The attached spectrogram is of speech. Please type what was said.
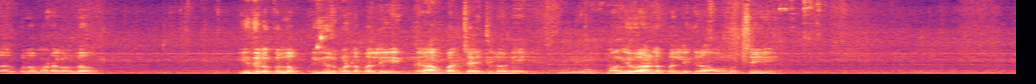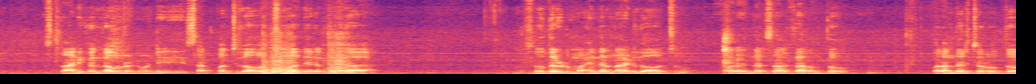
తలుపుల మండలంలో ఈదులకుల ఈదులకుంటపల్లి గ్రామ పంచాయతీలోని మంగివాండ్లపల్లి గ్రామం నుంచి స్థానికంగా ఉన్నటువంటి సర్పంచ్ కావచ్చు అదే రకంగా సోదరుడు మహేంద్ర నాయుడు కావచ్చు వారందరి సహకారంతో వారందరి చొరవతో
